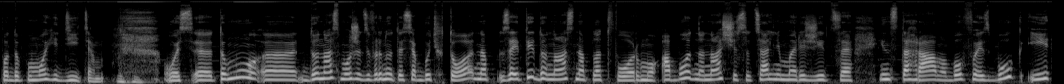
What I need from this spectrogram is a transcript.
по допомогі дітям. Ось е, тому до нас можуть звернутися будь-хто на зайти до нас на платформу або на наші соціальні мережі, це інстаграм або Фейсбук, і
